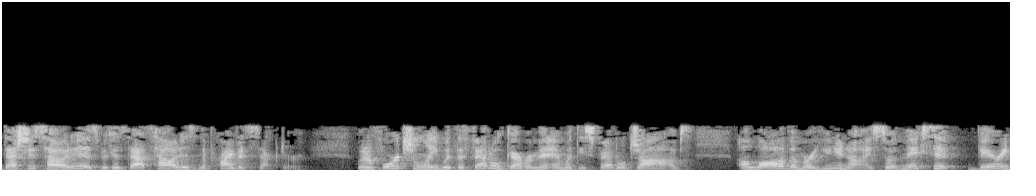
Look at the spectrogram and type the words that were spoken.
that's just how it is because that's how it is in the private sector. But unfortunately, with the federal government and with these federal jobs, a lot of them are unionized. So it makes it very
